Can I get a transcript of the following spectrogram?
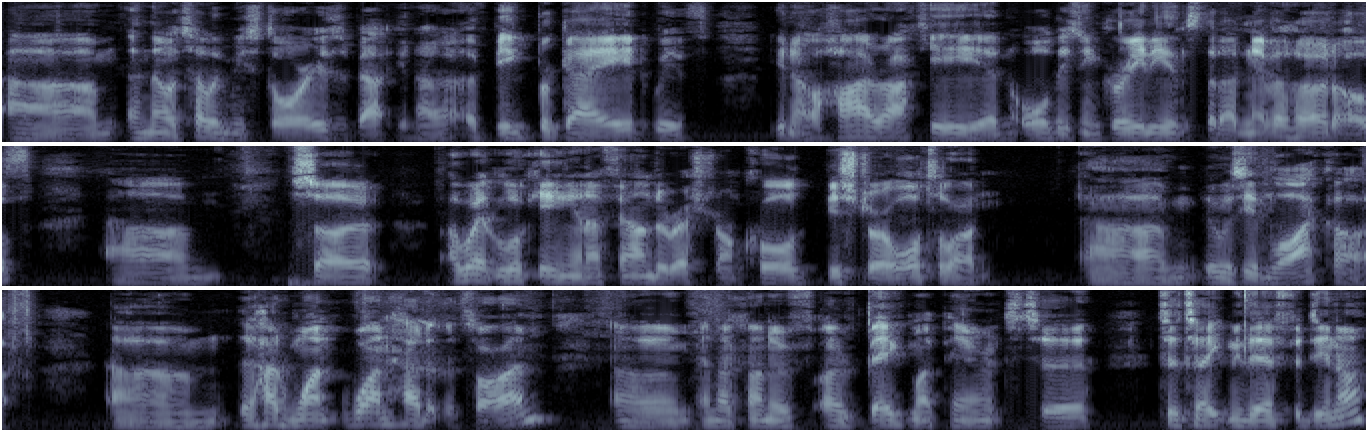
Um, and they were telling me stories about you know a big brigade with you know a hierarchy and all these ingredients that I'd never heard of. Um, so I went looking and I found a restaurant called Bistro Ortolan. Um, it was in Leichhardt um, they had one one had at the time, um, and I kind of I begged my parents to to take me there for dinner.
